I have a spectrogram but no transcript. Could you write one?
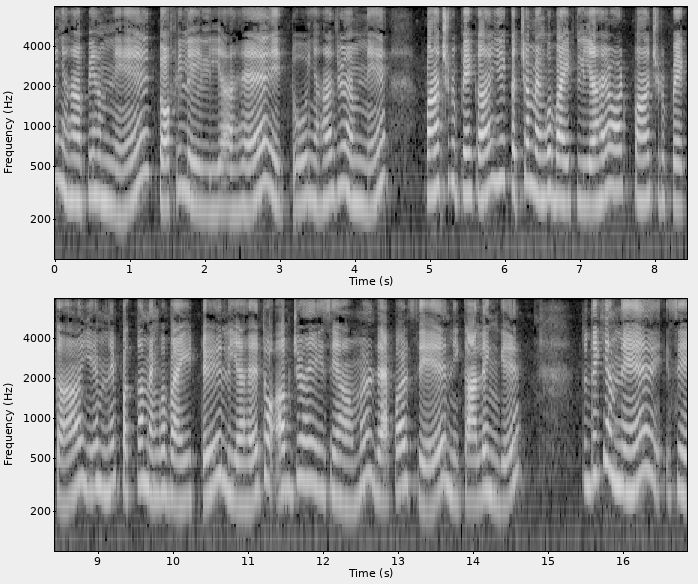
यहाँ पे हमने टॉफ़ी ले लिया है। तो यहाँ जो हमने पाँच रुपए का ये कच्चा मैंगो बाइट लिया है और पाँच रुपए का ये हमने पक्का मैंगो बाइट लिया है। तो अब जो है इसे हम रैपर से निकालेंगे। तो देखिए हमने इसे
